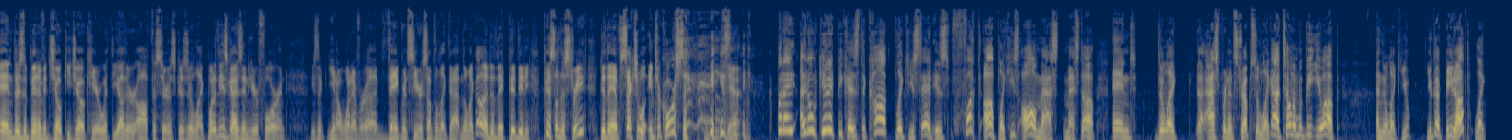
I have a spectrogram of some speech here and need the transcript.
and there's a bit of a jokey joke here with the other officers because they're like, "What are these guys in here for?" And he's like, "You know, whatever, uh, vagrancy or something like that." And they're like, "Oh, did they did he piss on the street? Did they have sexual intercourse?" he's like, but I, I don't get it because the cop, like you said, is fucked up. Like he's all messed messed up, and they're like aspirin and streps are like, "Ah, tell him we beat you up," and they're like, "You you got beat up?" Like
